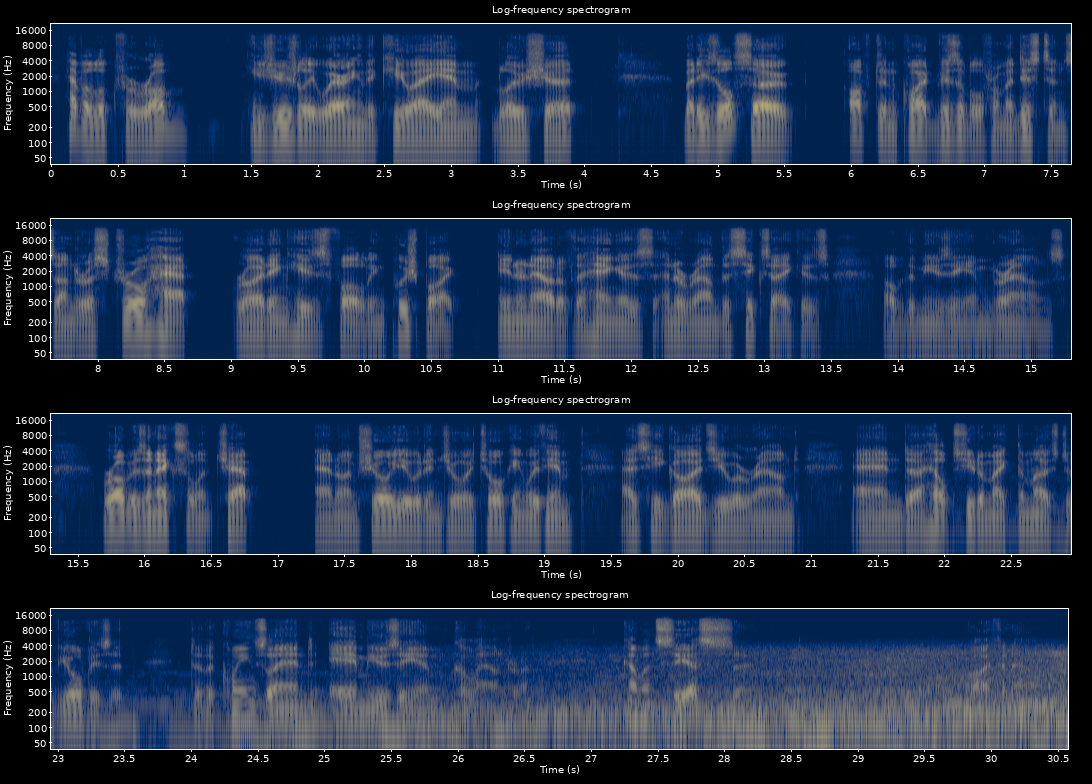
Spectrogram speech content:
have a look for Rob. He's usually wearing the QAM blue shirt, but he's also often quite visible from a distance under a straw hat riding his folding push bike in and out of the hangars and around the six acres of the museum grounds. Rob is an excellent chap, and I'm sure you would enjoy talking with him as he guides you around and uh, helps you to make the most of your visit to the Queensland Air Museum Caloundra. Come and see us soon. Bye for now.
